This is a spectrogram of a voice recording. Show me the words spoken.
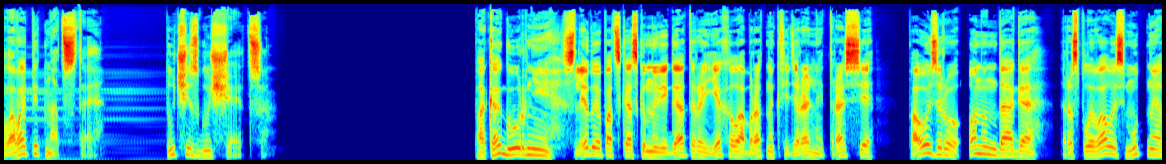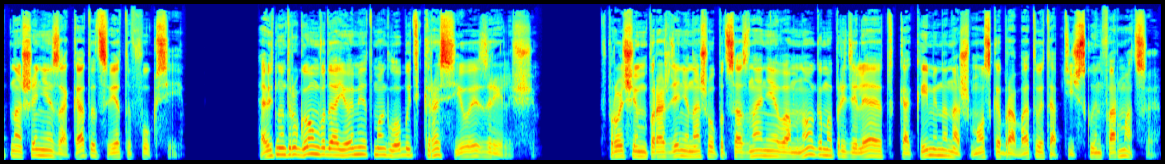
Глава 15. Тучи сгущаются. Пока Гурни, следуя подсказкам навигатора, ехал обратно к федеральной трассе, по озеру Онондага расплывалось мутное отношение заката цвета фуксии. А ведь на другом водоеме это могло быть красивое зрелище. Впрочем, порождение нашего подсознания во многом определяют, как именно наш мозг обрабатывает оптическую информацию.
